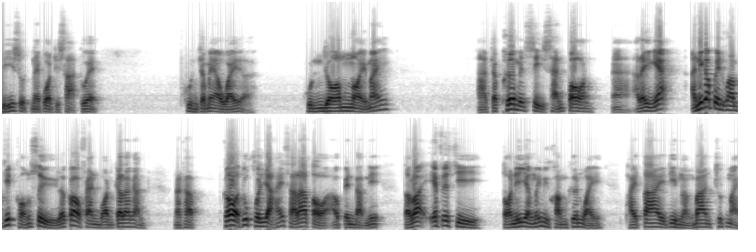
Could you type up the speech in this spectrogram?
ดีที่สุดในประวัติศาสตร์ด้วย คุณจะไม่เอาไว้เหรอคุณยอมหน่อยไหมอาจจะเพิ่มเป็นสี่แสนปอนด์อ่าอะไรอย่างเงี้ย อันนี้ก็เป็นความคิดของสื่อแล้วก็แฟนบอลก็แล้วกันนะครับ ก็ทุกคนอยากให้ซาร่าต่อเอาเป็นแบบนี้ แต่ว่า FSG ตอนนี้ยังไม่มีความเคลื่อนไหว ภายใต้ทีมหลังบ้านชุดใหม่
